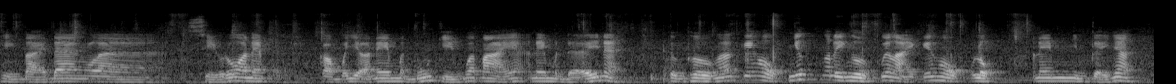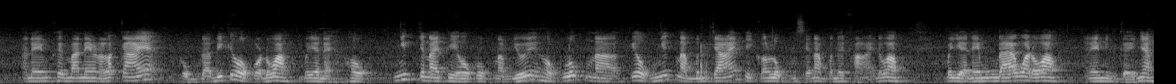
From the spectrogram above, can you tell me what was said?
hiện tại đang là xỉu đúng không anh em? Còn bây giờ anh em mình muốn chuyển qua tài á, anh em mình để ý nè. Thường thường á, cái hộp nhất nó đi ngược với lại cái hộp lục. Anh em nhìn kỹ nha anh em khi mà anh em là lắc cái á, cũng đã biết cái hộp rồi đúng không? Bây giờ này hộp nhất trên này thì hộp lục nằm dưới hộp lúc là cái hộp nhất nằm bên trái thì con lục sẽ nằm bên đây phải đúng không? Bây giờ anh em muốn đá qua đúng không? Anh em nhìn kỹ nha.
